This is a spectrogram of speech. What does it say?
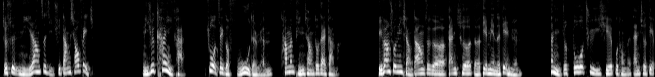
就是你让自己去当消费者，你去看一看做这个服务的人，他们平常都在干嘛？比方说你想当这个单车的店面的店员，那你就多去一些不同的单车店，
